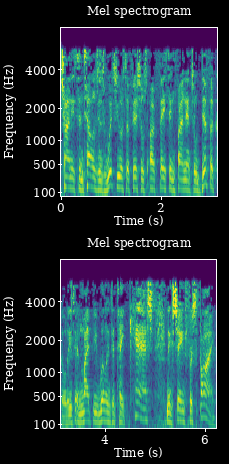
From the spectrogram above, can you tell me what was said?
Chinese intelligence which U.S. officials are facing financial difficulties and might be willing to take cash in exchange for spying.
